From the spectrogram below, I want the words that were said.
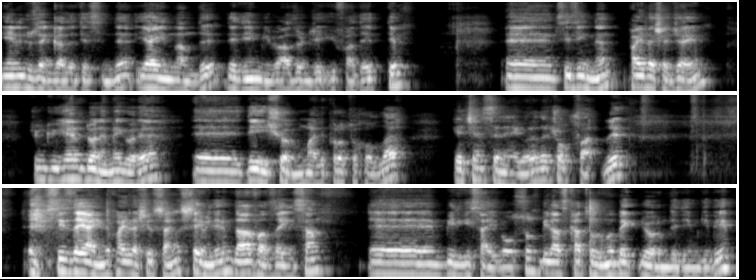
Yeni Düzen gazetesinde yayınlandı. Dediğim gibi az önce ifade ettim. E, sizinle paylaşacağım. Çünkü her döneme göre e, değişiyor bu mali protokoller. Geçen seneye göre de çok farklı. E, Siz de yayını paylaşırsanız sevinirim. Daha fazla insan e, bilgi sahibi olsun. Biraz katılımı bekliyorum dediğim gibi.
